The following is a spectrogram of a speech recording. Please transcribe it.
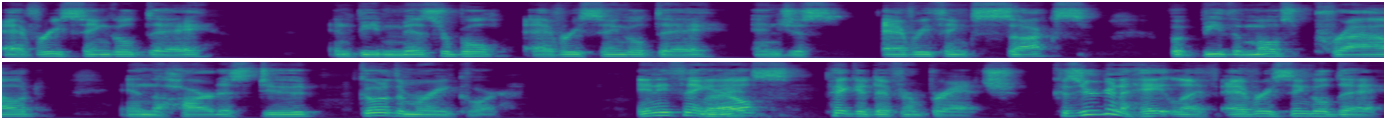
every single day and be miserable every single day and just everything sucks, but be the most proud and the hardest dude, go to the Marine Corps. Anything Right. else, pick a different branch because you're going to hate life every single day,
